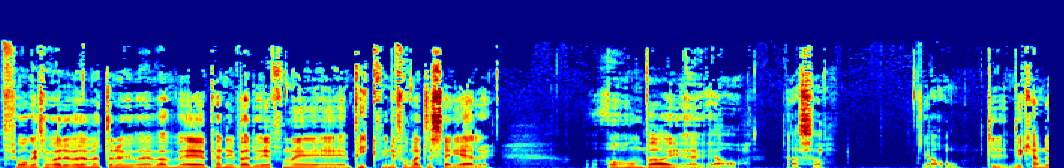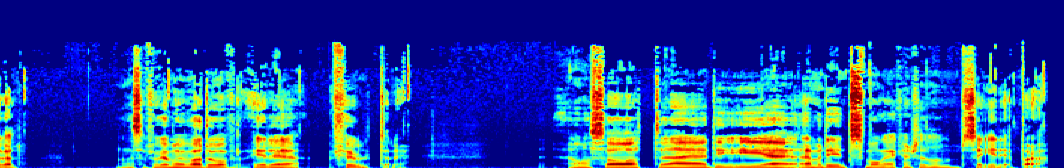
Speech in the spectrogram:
frågade så vad, vad vänta nu, vad, Penny vad du är för med, pickvin, det får man inte säga eller? Och hon bara, ja, alltså, ja, du, det kan du väl? Och så frågade jag, men vad då är det fult eller? Hon sa att nej, det är, nej men det är inte så många kanske som säger det bara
